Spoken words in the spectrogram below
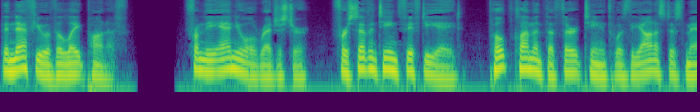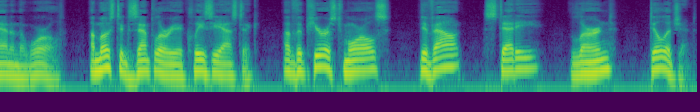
the nephew of the late pontiff. From the Annual Register, for 1758, Pope Clement XIII was the honestest man in the world, a most exemplary ecclesiastic, of the purest morals, devout, steady, learned, diligent.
